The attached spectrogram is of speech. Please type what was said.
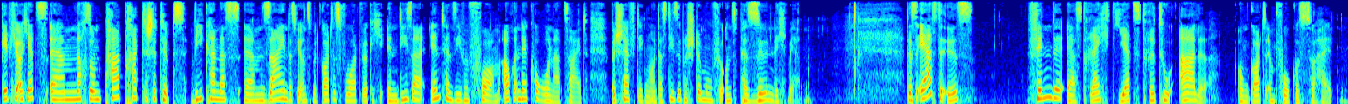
gebe ich euch jetzt ähm, noch so ein paar praktische Tipps. Wie kann das ähm, sein, dass wir uns mit Gottes Wort wirklich in dieser intensiven Form, auch in der Corona-Zeit, beschäftigen und dass diese Bestimmungen für uns persönlich werden? Das erste ist, Finde erst recht jetzt Rituale, um Gott im Fokus zu halten.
